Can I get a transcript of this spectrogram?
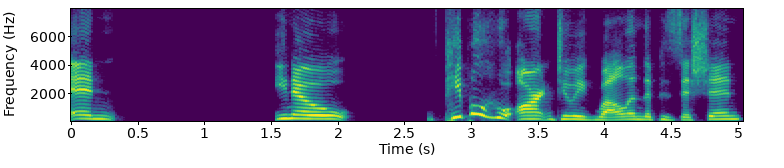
and you know people who aren't doing well in the position,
